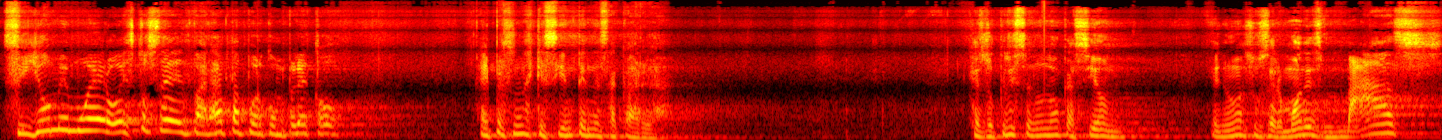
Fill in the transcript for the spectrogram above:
si yo me muero, esto se desbarata por completo. Hay personas que sienten esa carga. Jesucristo en una ocasión, en uno de sus sermones más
